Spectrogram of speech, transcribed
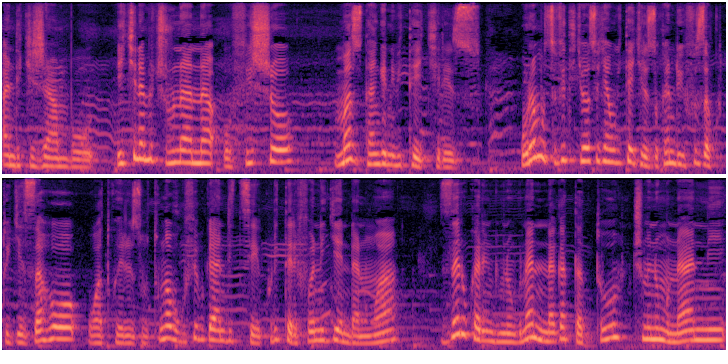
andika ijambo. Ikinamico urunana official maze utange n'ibitekerezo. Uramutse ufite ikibazo cyangwa igitekerezo kandi wifuza kutugezaho watwohereza ubutumwa bugufi bwanditse kuri telefoni igendanwa zeru karindwi mirongo inani na gatatu cumi n'umunani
